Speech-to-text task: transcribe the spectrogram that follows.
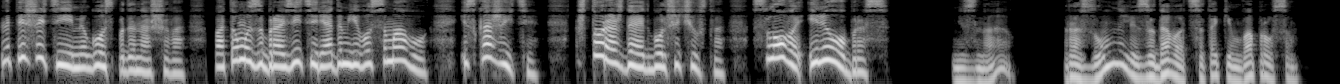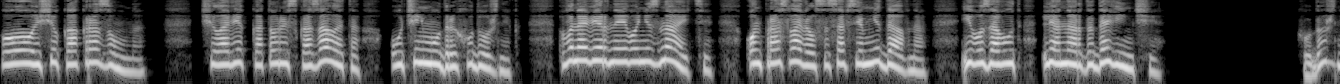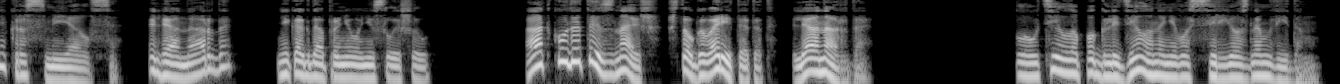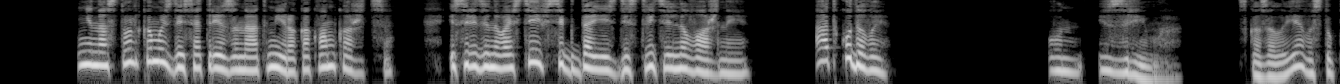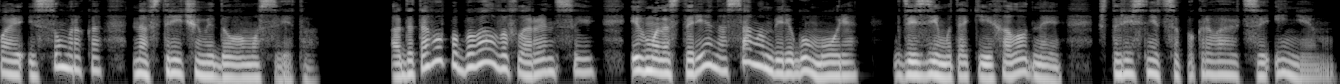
Напишите имя Господа нашего, потом изобразите рядом его самого и скажите, что рождает больше чувства, слово или образ? Не знаю, разумно ли задаваться таким вопросом. О, еще как разумно. Человек, который сказал это, очень мудрый художник. Вы, наверное, его не знаете. Он прославился совсем недавно. Его зовут Леонардо да Винчи. Художник рассмеялся. Леонардо? Никогда про него не слышал. А откуда ты знаешь, что говорит этот Леонардо? Плаутилла поглядела на него с серьезным видом. «Не настолько мы здесь отрезаны от мира, как вам кажется. И среди новостей всегда есть действительно важные. А откуда вы?» «Он из Рима», — сказала я, выступая из сумрака навстречу медовому свету а до того побывал во Флоренции и в монастыре на самом берегу моря, где зимы такие холодные, что ресницы покрываются инеем,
